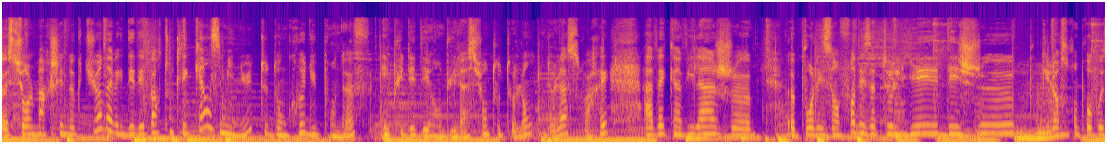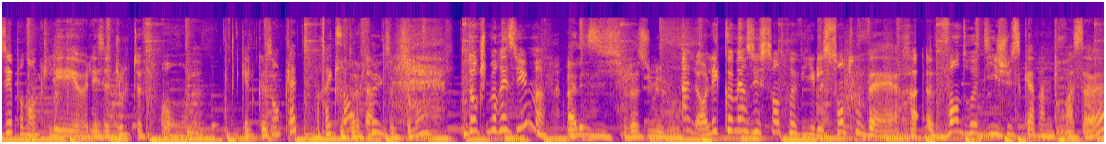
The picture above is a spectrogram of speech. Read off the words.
euh, sur le marché nocturne avec des départs toutes les 15 minutes, donc rue du Pont Neuf, et puis des déambulations tout au long de la soirée avec un village euh, pour les enfants, des ateliers, des jeux Mhm. qui leur seront proposés pendant que les, les adultes feront quelques emplettes, par Tout exemple. à fait, exactement. Donc je me résume. Allez-y, résumez-vous. Alors, les commerces du centre-ville sont ouverts vendredi jusqu'à 23h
